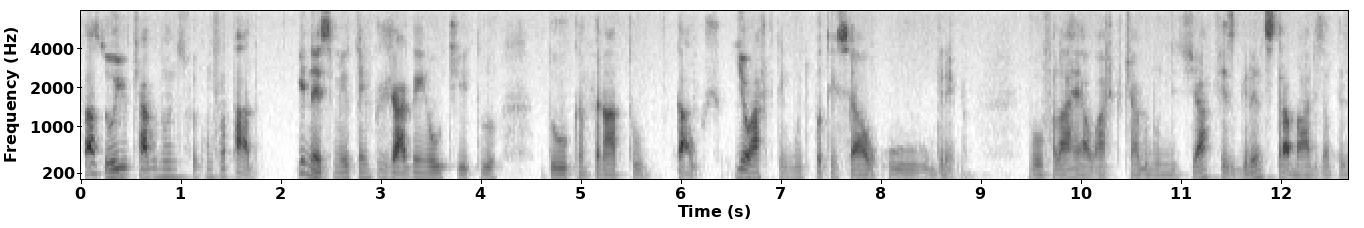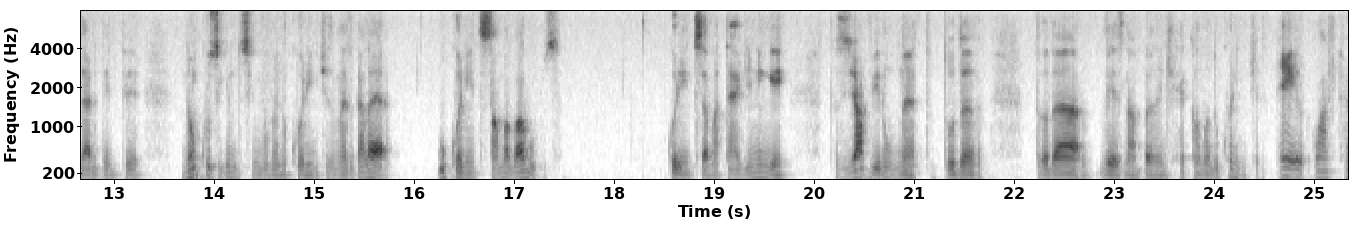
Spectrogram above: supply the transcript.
vazou e o Thiago Nunes foi contratado. E nesse meio tempo já ganhou o título do Campeonato Gaúcho. E eu acho que tem muito potencial o Grêmio. Vou falar a real, acho que o Thiago Nunes já fez grandes trabalhos, apesar de ter não conseguindo se envolver no Corinthians, mas galera, o Corinthians tá uma bagunça. O Corinthians é uma terra de ninguém. Vocês já viram o Neto toda, toda vez na Band reclamando do Corinthians. Eu acho que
